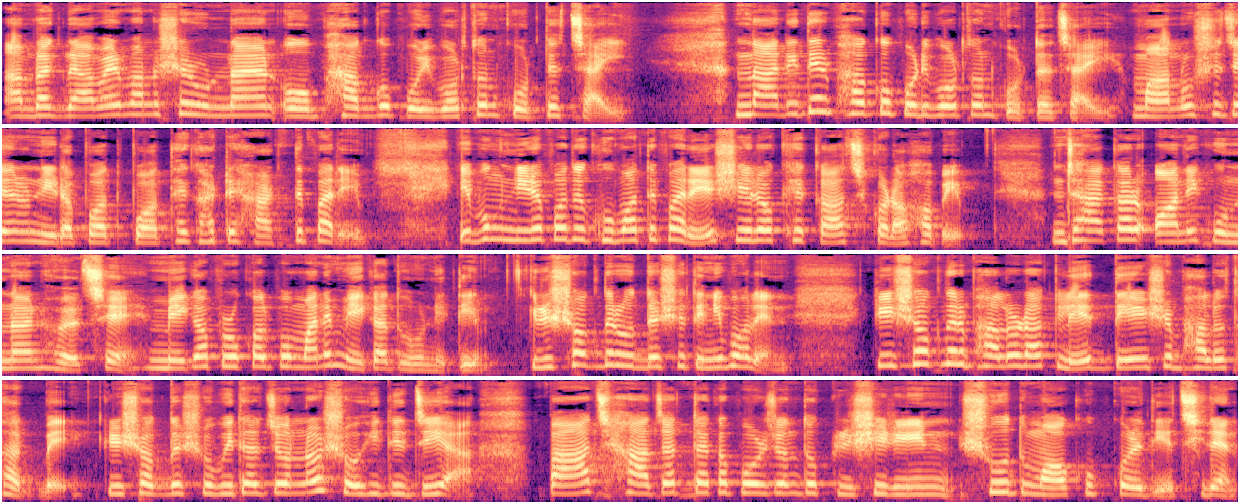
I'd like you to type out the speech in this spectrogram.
আমরা গ্রামের মানুষের উন্নয়ন ও ভাগ্য পরিবর্তন করতে চাই। নারীদের ভাগ্য পরিবর্তন করতে চাই। মানুষ যেন নিরাপদ পথে ঘাটে হাঁটতে পারে এবং নিরাপদে ঘুমাতে পারে সে লক্ষ্যে কাজ করা হবে। ঢাকার অনেক উন্নয়ন হয়েছে। মেগা প্রকল্প মানে মেগা দুর্নীতি। কৃষকদের উদ্দেশ্যে তিনি বলেন, কৃষকদের ভালো রাখলে দেশ ভালো থাকবে। কৃষকদের সুবিধার জন্য শহীদ জিয়া পাঁচ হাজার টাকা পর্যন্ত কৃষি ঋণ সুদ মওকুব করে দিয়েছিলেন।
